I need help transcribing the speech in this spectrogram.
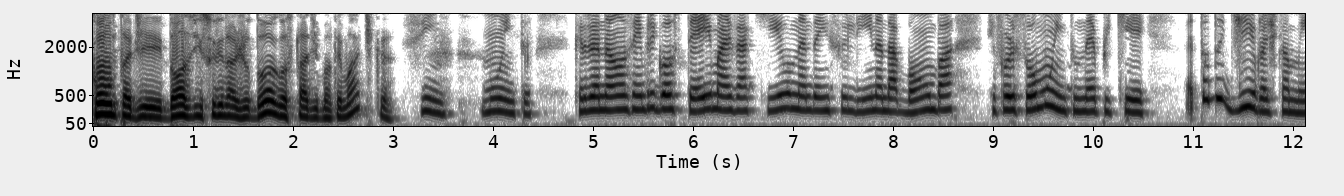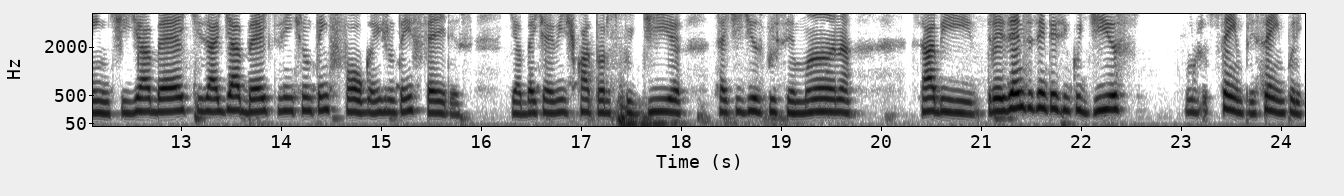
conta de dose de insulina ajudou a gostar de matemática? sim, muito. Querendo ou não, eu sempre gostei, mas aquilo, né, da insulina, da bomba, reforçou muito, né, porque é todo dia praticamente. Diabetes, a diabetes a gente não tem folga, a gente não tem férias. Diabetes é 24 horas por dia, 7 dias por semana, sabe? 365 dias, sempre, sempre.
